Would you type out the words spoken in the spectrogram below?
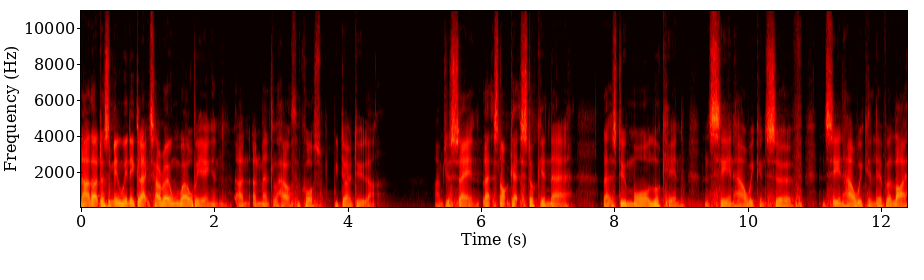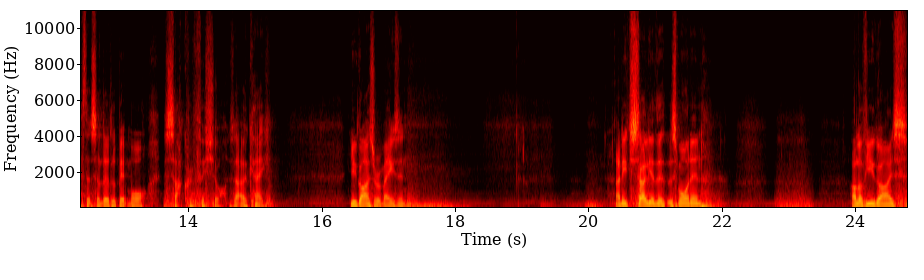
Now, that doesn't mean we neglect our own well being and, and, and mental health. Of course, we don't do that. I'm just saying, let's not get stuck in there. Let's do more looking and seeing how we can serve and seeing how we can live a life that's a little bit more sacrificial. Is that okay? You guys are amazing. I need to tell you that this morning, I love you guys.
